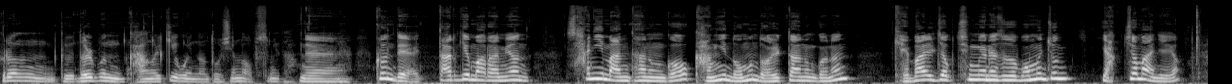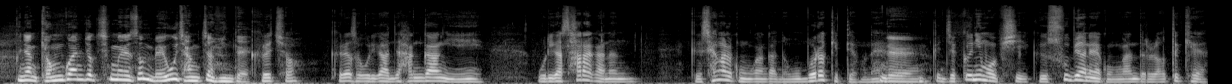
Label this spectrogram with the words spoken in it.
그런 그 넓은 강을 끼고 있는 도시는 없습니다. 네. 네. 그런데 다르게 말하면 산이 많다는 거, 강이 너무 넓다는 거는 개발적 측면에서 보면 좀 약점 아니에요? 그냥 경관적 측면에서 매우 장점인데. 그렇죠. 그래서 우리가 이제 한강이 우리가 살아가는 그 생활 공간과 너무 멀었기 때문에 네. 그 이제 끊임없이 그 수변의 공간들을 어떻게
